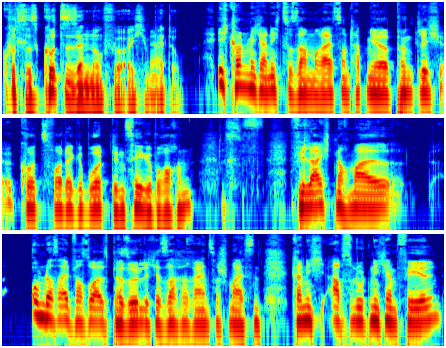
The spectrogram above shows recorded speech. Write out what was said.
kurze, kurze Sendungen für euch im Ja. Petto. Ich konnte mich ja nicht zusammenreißen und habe mir pünktlich äh, kurz vor der Geburt den Zeh gebrochen. Vielleicht nochmal, um das einfach so als persönliche Sache reinzuschmeißen, kann ich absolut nicht empfehlen.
